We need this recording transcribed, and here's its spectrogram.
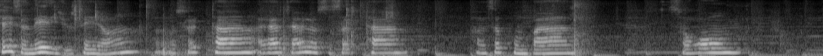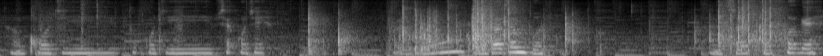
체에서 내려주세요. 어, 설탕, 아, 잘라서 설탕 한 스푼 반, 소금 한 꼬집, 두 꼬집, 세 꼬집 그리고 감자전분 한 스푼 크게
